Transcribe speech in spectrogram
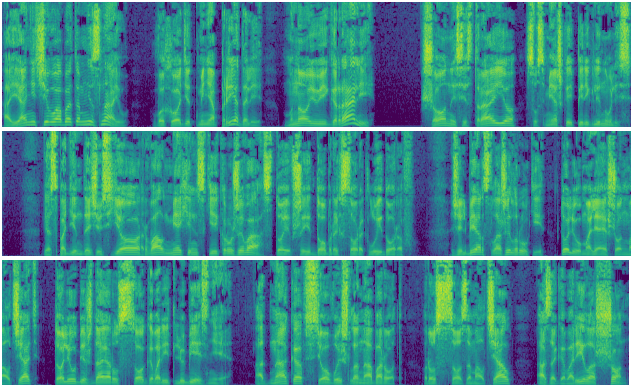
а я ничего об этом не знаю. Выходит, меня предали, мною играли?» Шон и сестра ее с усмешкой переглянулись. Господин де Жюсье рвал мехельнские кружева, стоившие добрых сорок луидоров. Жильбер сложил руки, то ли умоляя Шон молчать, то ли убеждая Руссо говорить любезнее. Однако все вышло наоборот. Руссо замолчал, а заговорила Шон.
